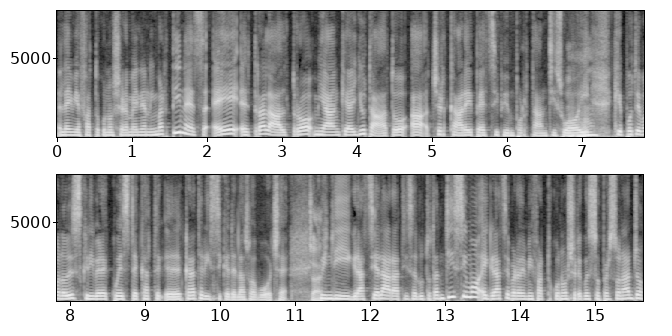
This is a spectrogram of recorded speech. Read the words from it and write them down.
lei mi ha fatto conoscere Melanie Martinez e eh, tra l'altro mi ha anche aiutato a cercare i pezzi più importanti suoi uh-huh. che potevano descrivere queste cat- eh, caratteristiche della sua voce. Certo. Quindi grazie Lara, ti saluto tantissimo e grazie per avermi fatto conoscere questo personaggio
